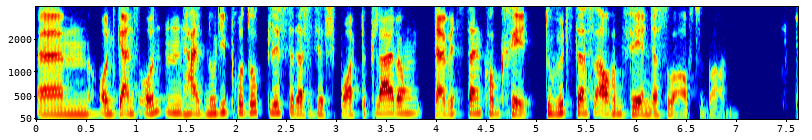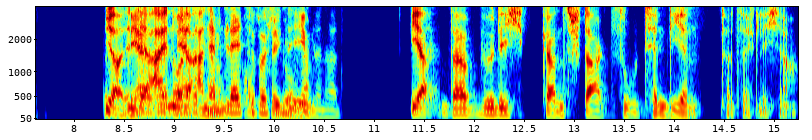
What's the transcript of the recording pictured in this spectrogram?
Ähm, und ganz unten halt nur die Produktliste, das ist jetzt Sportbekleidung. Da wird's dann konkret. Du würdest das auch empfehlen, das so aufzubauen. Ja, in der einen oder anderen Templates für verschiedene ja. Ebenen hat. Ja, da würde ich ganz stark zu tendieren, tatsächlich, ja.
